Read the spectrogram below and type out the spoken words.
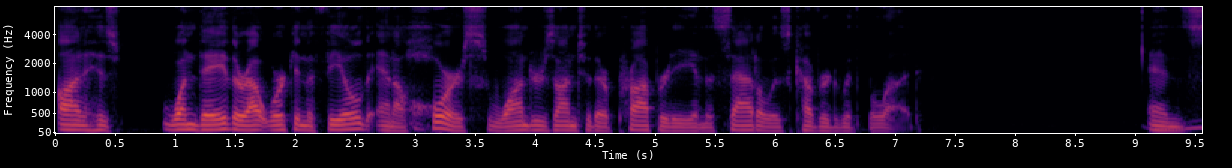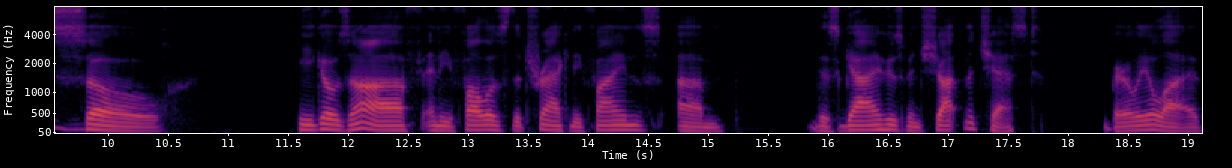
on his one day they're out working the field, and a horse wanders onto their property, and the saddle is covered with blood. And so he goes off and he follows the track and he finds um, this guy who's been shot in the chest barely alive,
